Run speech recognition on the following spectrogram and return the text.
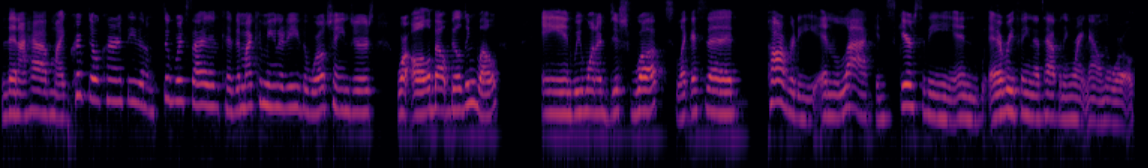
Then I have my cryptocurrency that I'm super excited because in my community, the World Changers, we're all about building wealth and we want to disrupt, like I said, poverty and lack and scarcity and everything that's happening right now in the world.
